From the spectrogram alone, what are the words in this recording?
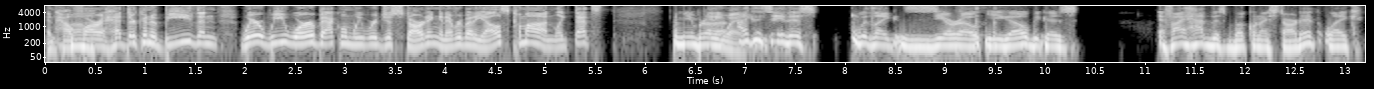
and how far ahead they're going to be than where we were back when we were just starting and everybody else? Come on. Like that's, I mean, brother, Anyway. I can say this with like zero ego because if I had this book when I started, like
